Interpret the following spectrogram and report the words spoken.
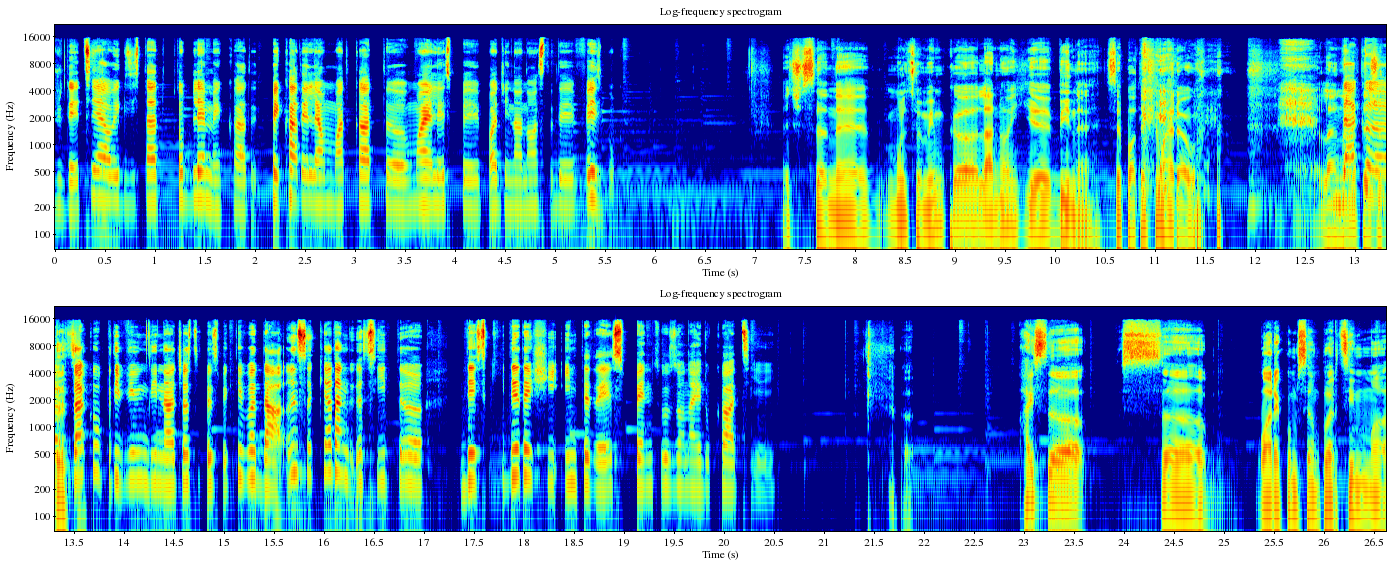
județe au existat probleme care, pe care le-am marcat uh, mai ales pe pagina noastră de Facebook. Deci să ne mulțumim că la noi e bine, se poate și mai rău. la în alte Dacă, județe. dacă o privim din această perspectivă, da, însă chiar am găsit uh, deschidere și interes pentru zona educației. Hai să, să oarecum să împărțim uh,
